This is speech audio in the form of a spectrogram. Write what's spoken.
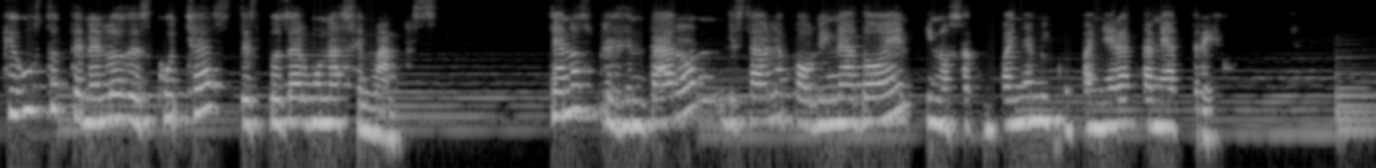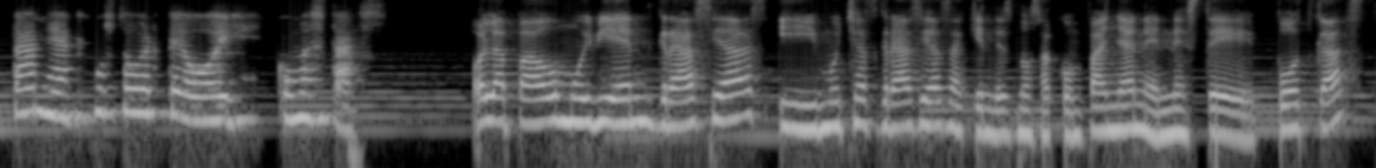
Qué gusto tenerlos de escuchas después de algunas semanas. Ya nos presentaron, les habla Paulina Doen y nos acompaña mi compañera Tania Trejo. Tania, qué gusto verte hoy. ¿Cómo estás? Hola Pau, muy bien, gracias y muchas gracias a quienes nos acompañan en este podcast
